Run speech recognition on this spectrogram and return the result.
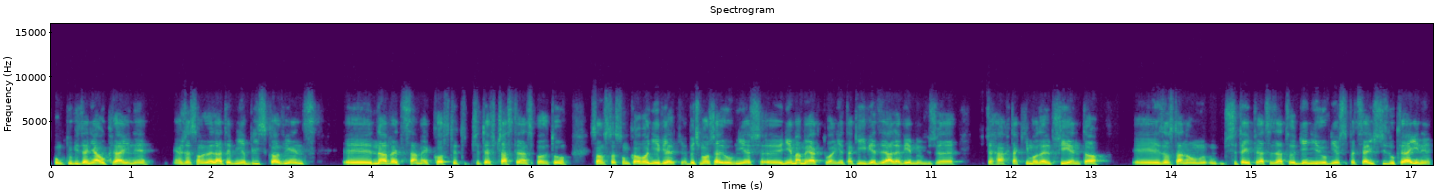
z punktu widzenia Ukrainy, że są relatywnie blisko, więc y, nawet same koszty czy też czas transportu są stosunkowo niewielkie. Być może również, nie mamy aktualnie takiej wiedzy, ale wiemy, że w Czechach taki model przyjęto Y, zostaną przy tej pracy zatrudnieni również specjaliści z Ukrainy,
